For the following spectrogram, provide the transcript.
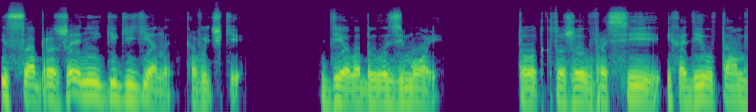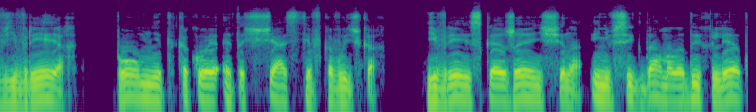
из соображений гигиены, кавычки. Дело было зимой. Тот, кто жил в России и ходил там в евреях, помнит, какое это счастье в кавычках. Еврейская женщина, и не всегда молодых лет,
